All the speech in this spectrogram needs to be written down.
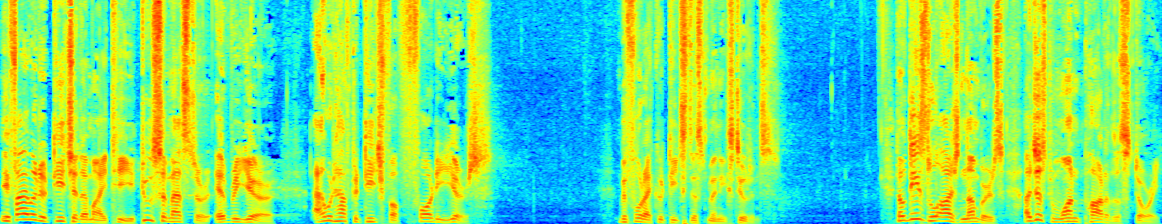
If I were to teach at MIT two semesters every year, I would have to teach for 40 years before I could teach this many students. Now, these large numbers are just one part of the story.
